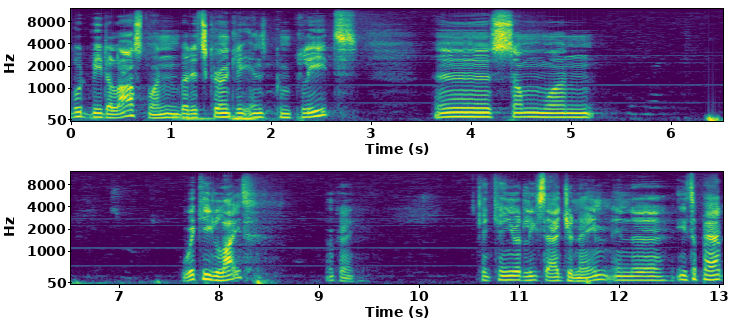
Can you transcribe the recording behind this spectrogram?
would be the last one, but it's currently incomplete. Uh, someone... Wiki Light? Okay. Can, can you at least add your name in the Etherpad?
